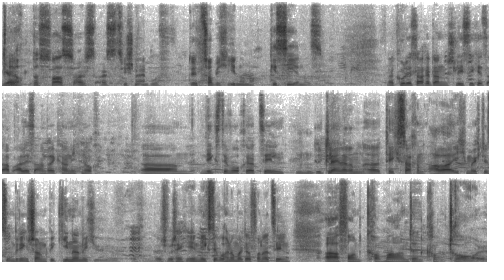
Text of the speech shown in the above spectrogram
Ja. Ja, das war's als, als Zwischeneinwurf. Jetzt habe ich eh nur noch Gesehenes. Na, coole Sache, dann schließe ich jetzt ab. Alles andere kann ich noch ähm, nächste Woche erzählen, Mhm. die kleineren äh, Tech-Sachen. Aber ich möchte jetzt unbedingt schon beginnen. Ich äh, werde wahrscheinlich eh nächste Woche nochmal davon erzählen. Äh, von Command and Control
